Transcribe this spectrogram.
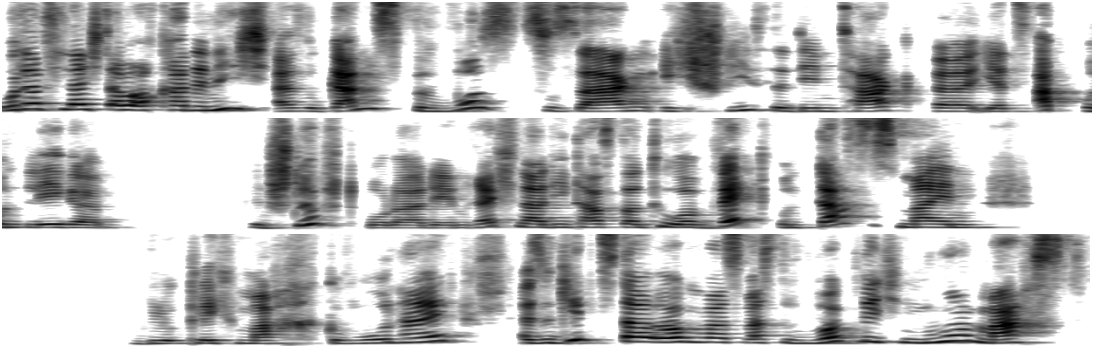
oder vielleicht aber auch gerade nicht. Also ganz bewusst zu sagen, ich schließe den Tag äh, jetzt ab und lege den Stift oder den Rechner, die Tastatur weg. Und das ist mein Glücklichmach-Gewohnheit. Also gibt es da irgendwas, was du wirklich nur machst,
